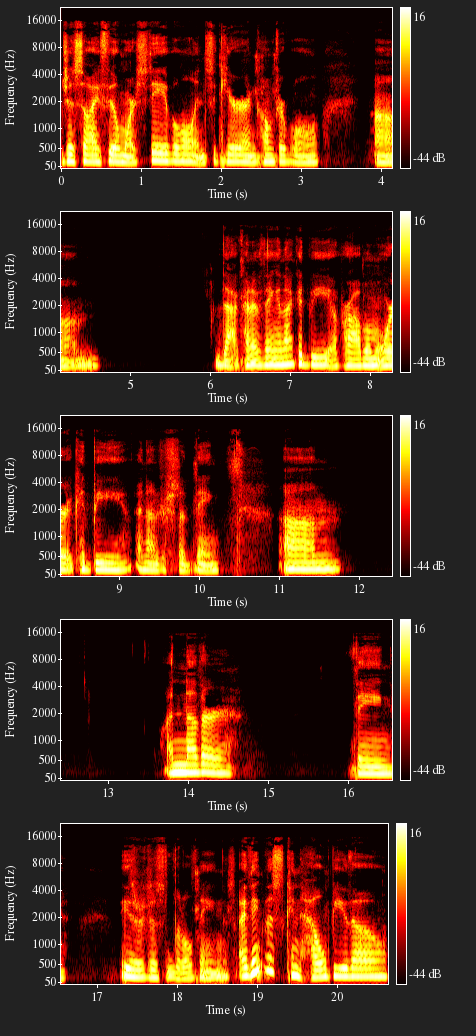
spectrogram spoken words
just so I feel more stable and secure and comfortable. Um, that kind of thing. And that could be a problem or it could be an understood thing. Um, another thing, these are just little things. I think this can help you though.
